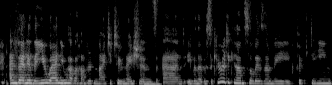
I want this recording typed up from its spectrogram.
and then in the UN, you have 192 nations, mm. and even though the Security Council is only 15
